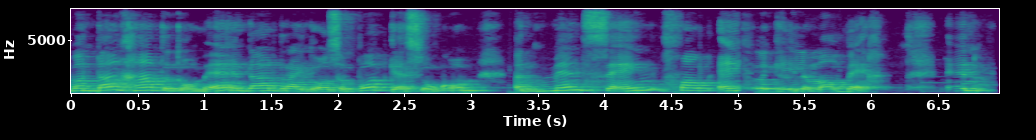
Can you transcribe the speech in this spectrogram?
Want daar gaat het om, hè? en daar draait onze podcast ook om. Het mens zijn valt eigenlijk helemaal weg. En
